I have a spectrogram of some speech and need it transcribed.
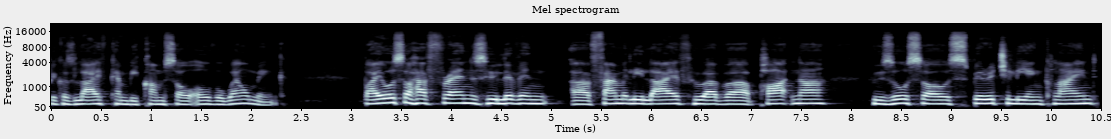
because life can become so overwhelming. But I also have friends who live in family life, who have a partner who's also spiritually inclined.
